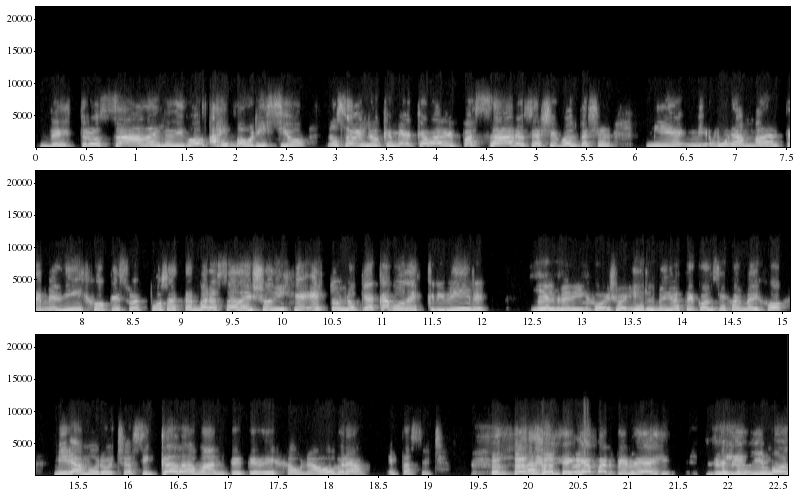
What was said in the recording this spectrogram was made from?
destrozada y le digo, ay Mauricio, no sabes lo que me acaba de pasar, o sea, llego al taller, un amante me dijo que su esposa está embarazada y yo dije, esto es lo que acabo de escribir. Y él me dijo, yo, y él me dio este consejo y me dijo, mira Morocha, si cada amante te deja una obra, estás hecha. Así que a partir de ahí le tuvimos,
